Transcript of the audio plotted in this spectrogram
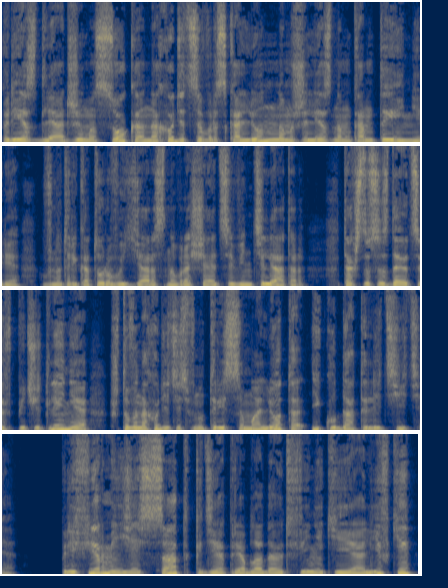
Пресс для отжима сока находится в раскаленном железном контейнере, внутри которого яростно вращается вентилятор, так что создается впечатление, что вы находитесь внутри самолета и куда-то летите. При ферме есть сад, где преобладают финики и оливки,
